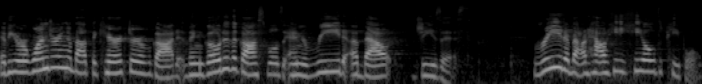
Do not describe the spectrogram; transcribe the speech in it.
if you are wondering about the character of God, then go to the Gospels and read about Jesus. Read about how he healed people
